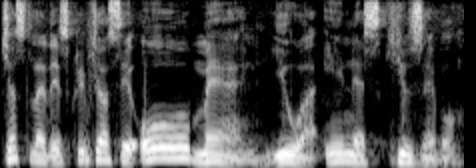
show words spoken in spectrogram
Just like the scripture say, oh man, you are inexcusable.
